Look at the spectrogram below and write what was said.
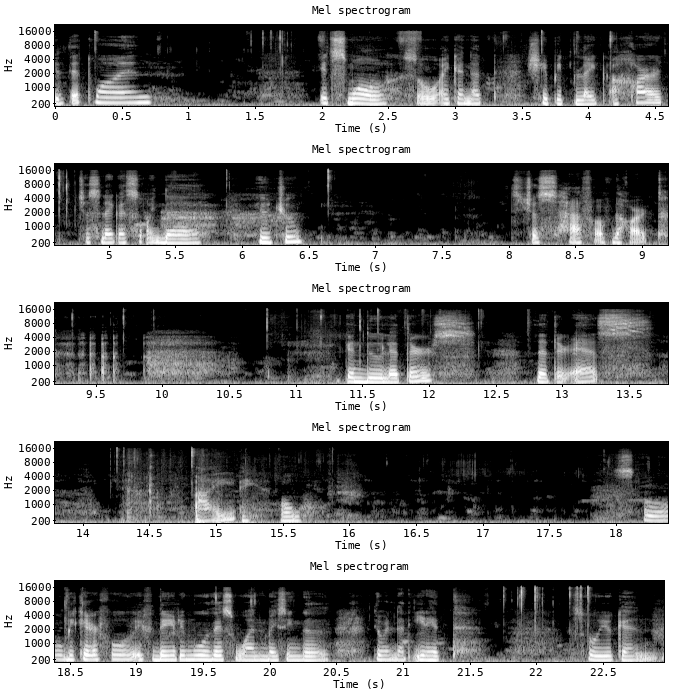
with that one. It's small, so I cannot shape it like a heart, just like I saw in the YouTube. It's just half of the heart. you can do letters, letter S, I, oh. So be careful if they remove this one by single, they will not eat it. So you can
